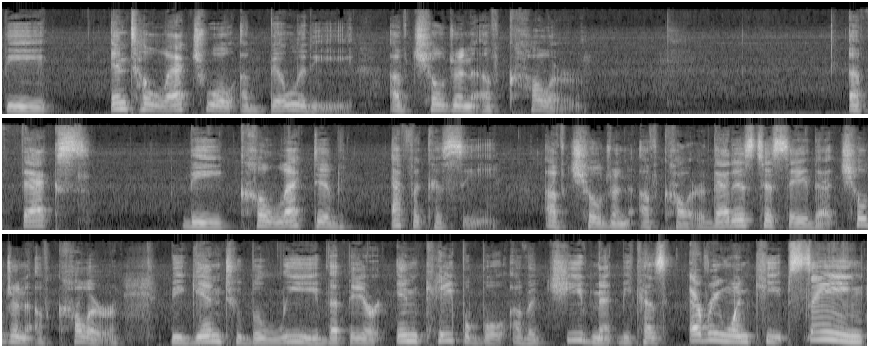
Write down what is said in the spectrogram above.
the intellectual ability of children of color affects the collective efficacy of children of color. That is to say, that children of color begin to believe that they are incapable of achievement because everyone keeps saying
